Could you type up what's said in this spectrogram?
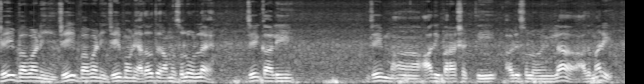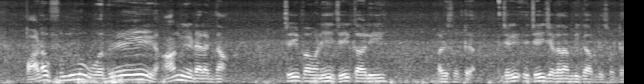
ஜெய் பவானி ஜெய் பவானி ஜெய் பவானி. அதாவது நம்ம சொல்லுவோம்ல ஜெய் காளி ஜெய் மா ஆதி பராசக்தி அப்படி சொல்லுவீங்களா அது மாதிரி படம் ஃபுல்லும் ஒரே ஆன்மீக டைலாக் தான். ஜெய் பவானி ஜெய் காளி அப்படி சொல்லிட்டு. ஜெய் ஜெய் ஜெகதாம்பிகா அப்படின்னு சொல்லிட்டு.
